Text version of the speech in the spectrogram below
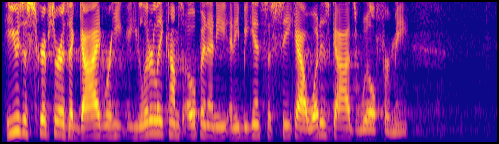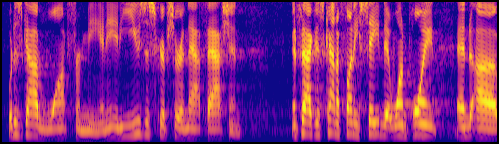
He uses Scripture as a guide where he, he literally comes open and he, and he begins to seek out what is God's will for me? What does God want from me? And he, and he uses scripture in that fashion. In fact, it's kind of funny. Satan, at one point, and uh,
